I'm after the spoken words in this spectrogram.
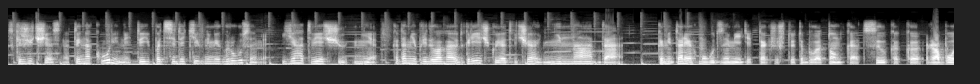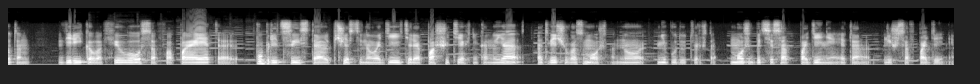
Скажи честно, ты накуренный, ты под седативными грузами? Я отвечу нет. Когда мне предлагают гречку, я отвечаю не надо. В комментариях могут заметить также, что это была тонкая отсылка к работам великого философа, поэта, публициста, общественного деятеля Паши Техника, но я отвечу возможно, но не буду утверждать. Может быть все совпадения это лишь совпадение,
